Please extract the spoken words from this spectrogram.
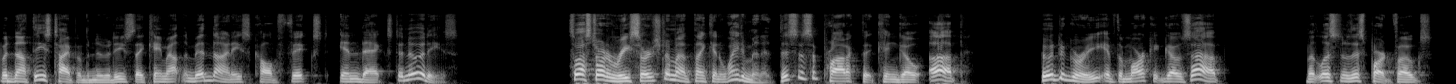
but not these type of annuities. They came out in the mid 90s called fixed indexed annuities. So I started researching them. I'm thinking, wait a minute, this is a product that can go up to a degree if the market goes up. But listen to this part, folks.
